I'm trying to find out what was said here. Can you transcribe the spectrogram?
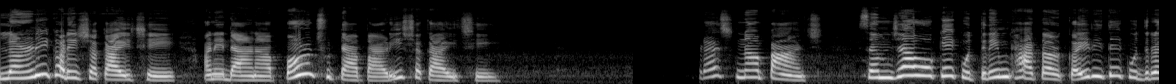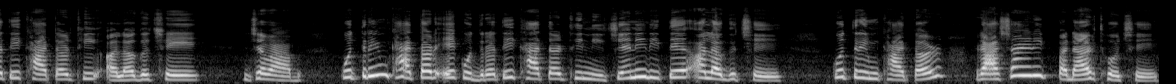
લણણી કરી શકાય છે અને દાણા પણ છૂટા પાડી શકાય છે. પ્રશ્ન પાંચ. સમજાવો કે કૃત્રિમ ખાતર કઈ રીતે કુદરતી ખાતરથી અલગ છે? જવાબ, કૃત્રિમ ખાતર એ કુદરતી ખાતરથી નીચેની રીતે અલગ છે. કૃત્રિમ ખાતર રાસાયણિક પદાર્થો છે.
